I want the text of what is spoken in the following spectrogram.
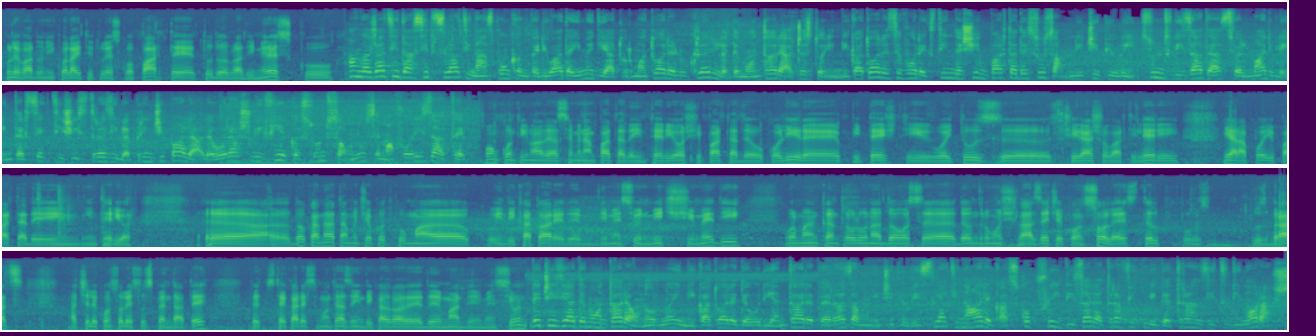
Bulevardul Nicolae Titulescu o parte, Tudor Vladimirescu. Angajații DASIP Slatina spun că în perioada imediat următoare lucrările de montare a acestor indicatoare se vor extinde și în partea de sus a municipiului. Sunt vizate astfel marile intersecții și străzile principale ale orașului, fie că sunt sau nu semaforizate. Vom continua de asemenea în partea de interior și partea de ocolire, Pitești, Oituz, Cireașov, Artileriei, iar apoi partea de interior. Uh, deocamdată am început cu, cu indicatoare de dimensiuni mici și medii, urmând că într-o lună, două să dăm drumul și la 10 console, stâlp plus, plus braț, acele console suspendate, peste care se montează indicatoare de mari dimensiuni. Decizia de montare a unor noi indicatoare de orientare pe raza municipiului Slatina are ca scop fluidizarea traficului de tranzit din oraș.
